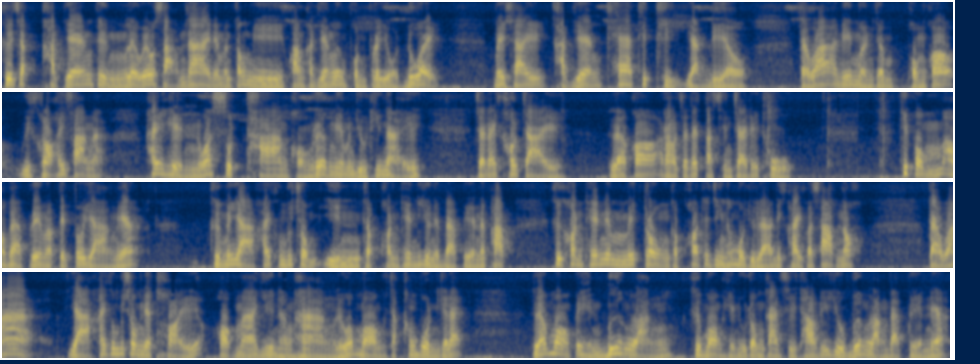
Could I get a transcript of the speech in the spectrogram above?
คือจะขัดแย้งถึงเลเวล3ได้เนี่ยมันต้องมีความขัดแย้งเรื่องผลประโยชน์ด้วย ไม่ใช่ขัดแย้งแค่ทิฏฐิอย่างเดียว แต่ว่าอันนี้เหมือนกับผมก็วิเคราะห์ให้ฟังอะ่ะให้เห็นว่าสุดทางของเรื่องนี้มันอยู่ที่ไหน จะได้เข้าใจ แล้วก็เราจะได้ตัดสินใจได้ถูก ที่ผมเอาแบบเรียนมาเป็นตัวอย่างเนี้ยคือไม่อยากให้คุณผู้ชมอินกับคอนเทนต์ที่อยู่ในแบบเรียนนะครับ คือคอนเทนต์เนี่ยมันไม่ตรงกับข้อเท็จจริงทั้งหมดอยู่แล้วนี่ใครก็ทราบเนาะแต่ว่าอยากให้คุณผู้ชมเนี่ยถอยออกมายืนห่างๆ หรือว่ามองจากข้างบนก็ได้ แล้วมองไปเห็นเบื้องหลัง คือมองเห็นอุดมการณ์สีเทาที่อยู่เบื้องหลังแบบเรียนเนี้ย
